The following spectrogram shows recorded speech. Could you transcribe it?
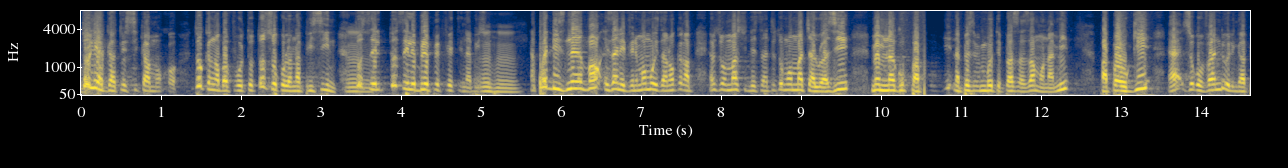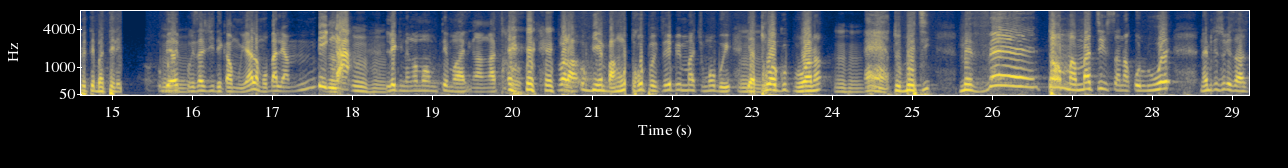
Tolia gato esika moko tokanga bafoto tosokola na piscine tocélébre mpe fete na biso. Après 19 ans eza na événement moko ezalaka kaka mso match de santé to mwa match à loisir même na groupe papa ogi napesi mpe mbote place aza mon ami papa ogi soki ovandi olinga mpe te batelemi oubien président jdk muyala mobali ya mbinga leki nanga mwa motema alinganga trop. Voilà ou bien bango tokopréféré mpe match mo boye ya trois groupe wana tobeti mais 20 ans mama tirisa na kolue nayebi te soki eza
